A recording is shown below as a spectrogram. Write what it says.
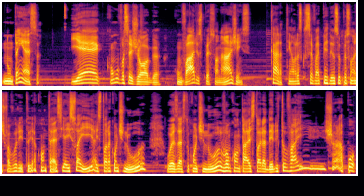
Não tem essa. E é como você joga com vários personagens, cara, tem horas que você vai perder o seu personagem favorito e acontece, e é isso aí, a história continua, o exército continua, vão contar a história dele e tu vai chorar. Pô,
